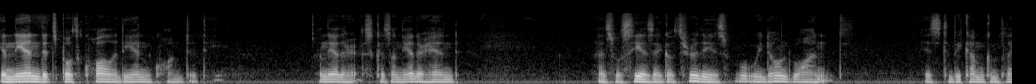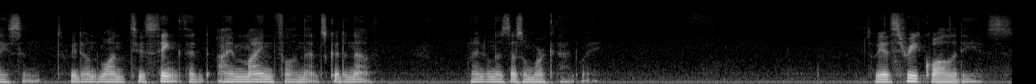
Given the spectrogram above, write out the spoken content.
In the end, it's both quality and quantity. On the other, because on the other hand, as we'll see as I go through these, what we don't want is to become complacent. We don't want to think that I'm mindful and that's good enough. Mindfulness doesn't work that way. So we have three qualities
